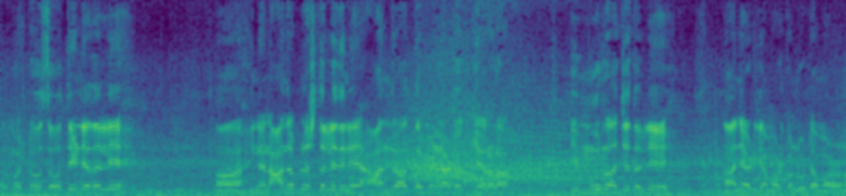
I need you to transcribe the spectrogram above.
ಆಲ್ಮೋಸ್ಟು ಸೌತ್ ಇಂಡಿಯಾದಲ್ಲಿ ಇನ್ನೇನು ಆಂಧ್ರ ಪ್ರದೇಶದಲ್ಲಿದ್ದೀನಿ. ಆಂಧ್ರ, ತಮಿಳ್ನಾಡು, ಕೇರಳ. ಈ ಮೂರು ರಾಜ್ಯದಲ್ಲಿ ನಾನೇ ಅಡುಗೆ ಮಾಡ್ಕೊಂಡು ಊಟ ಮಾಡೋಣ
